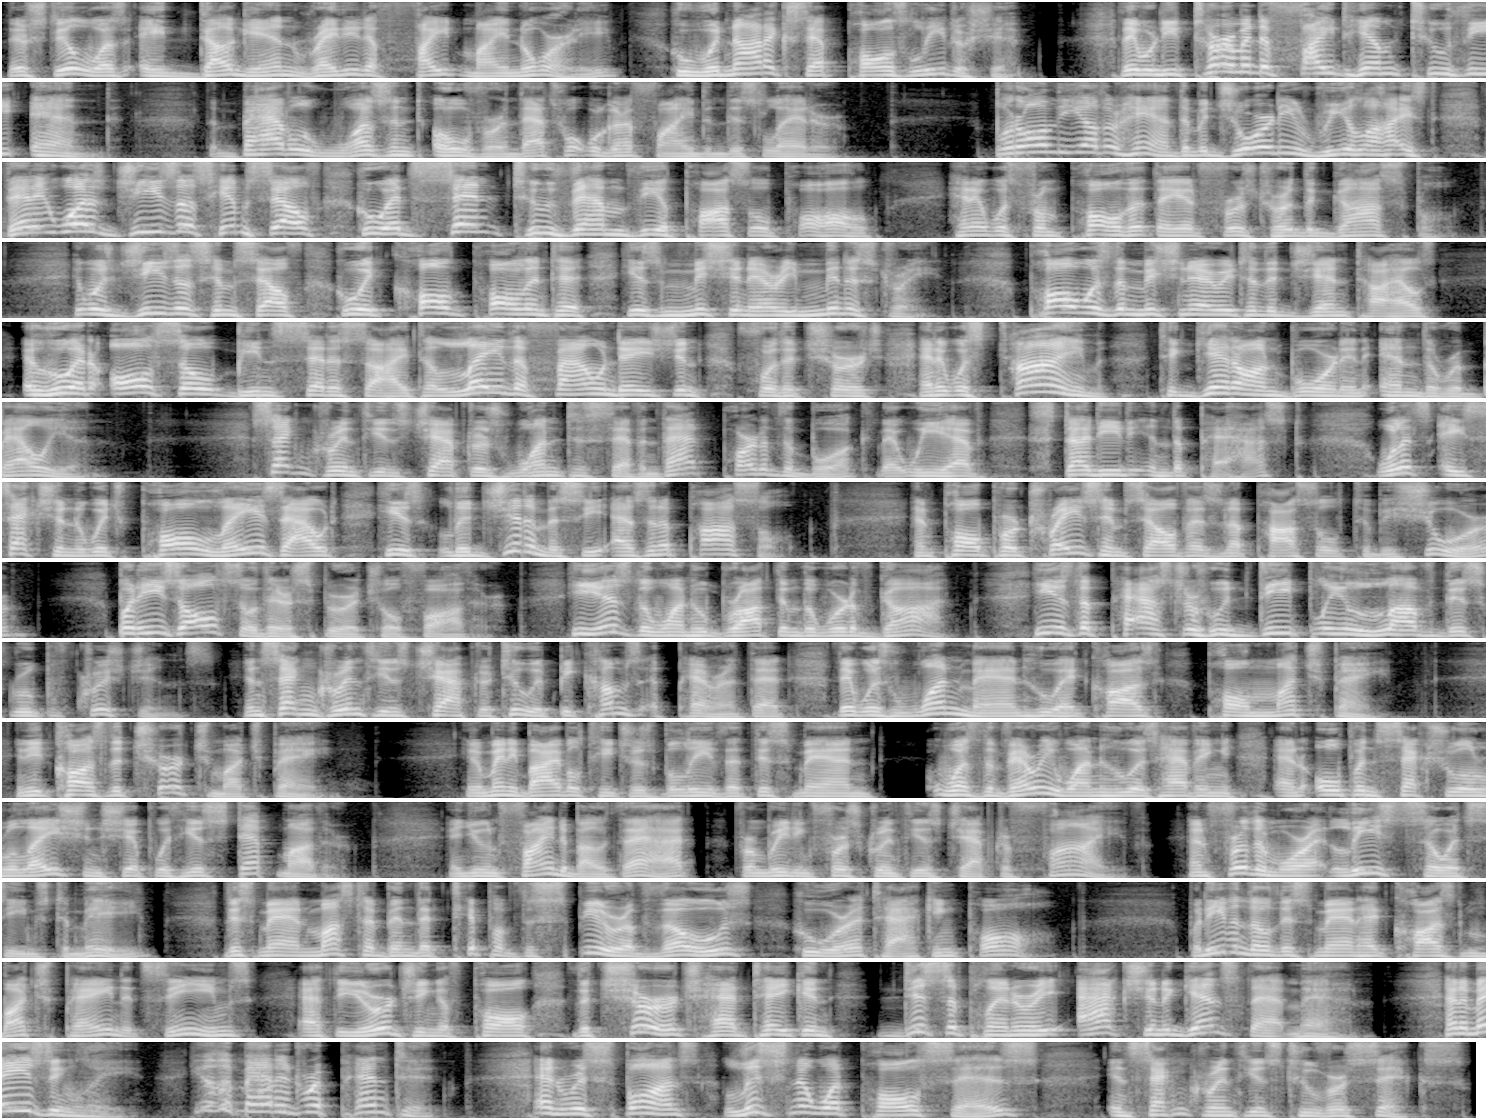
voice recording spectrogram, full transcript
There still was a dug in, ready to fight minority who would not accept Paul's leadership. They were determined to fight him to the end. The battle wasn't over, and that's what we're going to find in this letter. But on the other hand, the majority realized that it was Jesus himself who had sent to them the Apostle Paul, and it was from Paul that they had first heard the gospel. It was Jesus himself who had called Paul into his missionary ministry. Paul was the missionary to the Gentiles who had also been set aside to lay the foundation for the church, and it was time to get on board and end the rebellion. 2 Corinthians chapters 1 to 7, that part of the book that we have studied in the past, well, it's a section in which Paul lays out his legitimacy as an apostle. And Paul portrays himself as an apostle, to be sure, but he's also their spiritual father. He is the one who brought them the Word of God. He is the pastor who deeply loved this group of Christians. In 2 Corinthians chapter 2, it becomes apparent that there was one man who had caused Paul much pain and he'd caused the church much pain. You know, many Bible teachers believe that this man was the very one who was having an open sexual relationship with his stepmother. And you can find about that from reading 1 Corinthians chapter 5. And furthermore, at least so it seems to me, this man must have been the tip of the spear of those who were attacking Paul. But even though this man had caused much pain, it seems, at the urging of Paul, the church had taken disciplinary action against that man. And amazingly, you know, the man had repented. And response, listen to what Paul says in 2 Corinthians 2, verse 6.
